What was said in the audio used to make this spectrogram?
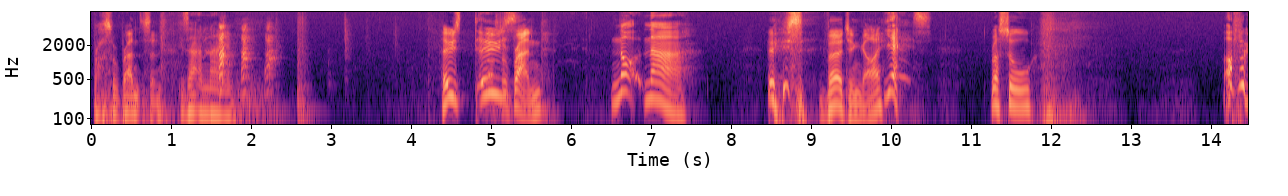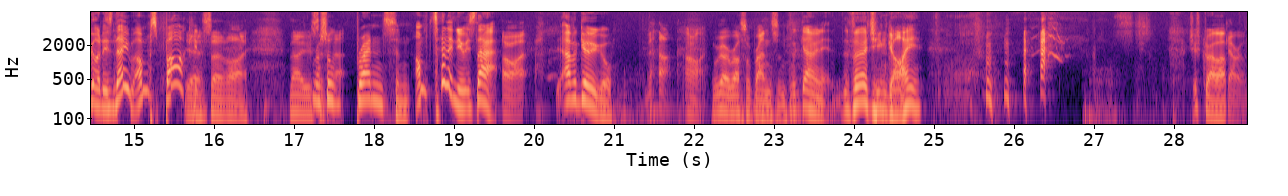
Russell Branson. Is that a name? who's who's Russell Brand, not nah? Who's Virgin guy. yes? Russell. I forgot his name. I'm sparking. Yeah, so have I. No, you Russell said that. Branson. I'm telling you, it's that. All right. Have a Google. All right, We'll go Russell Branson. we're going it. The Virgin guy. Just grow up. Carry on.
